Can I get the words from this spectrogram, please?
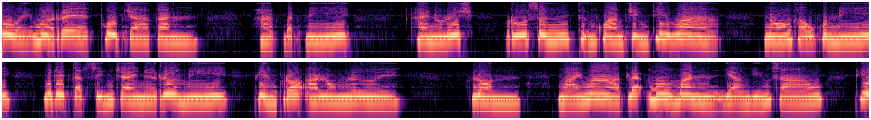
ด้วยเมื่อแรกพูดจากัน หากบัดนี้ไฮนูริชรู้ซึ้งถึงความจริงที่ว่า น้องเขาคนนี้ไม่ได้ตัดสินใจในเรื่องนี้ เพียงเพราะอารมณ์เลย หล่อนหมายมาดและมุ่งมั่นอย่างหญิงสาว ที่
